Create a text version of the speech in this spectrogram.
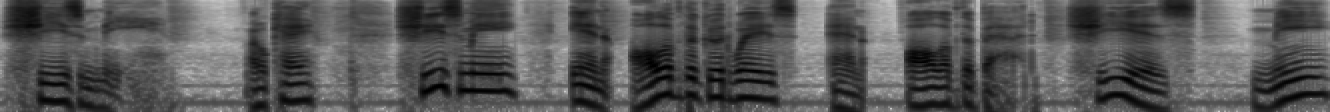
she's me. Okay? She's me in all of the good ways and all of the bad. She is me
